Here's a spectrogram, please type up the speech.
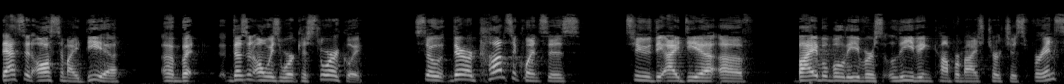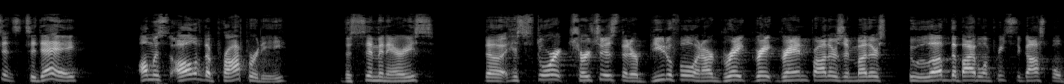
That's an awesome idea, uh, but doesn't always work historically. So there are consequences to the idea of Bible believers leaving compromised churches. For instance, today, almost all of the property, the seminaries, the historic churches that are beautiful and our great great grandfathers and mothers who loved the Bible and preached the gospel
